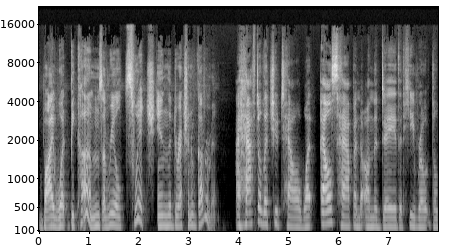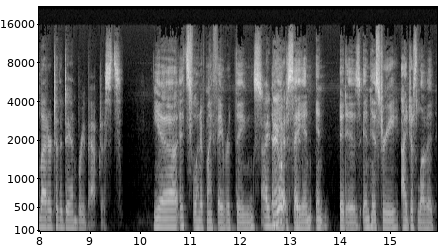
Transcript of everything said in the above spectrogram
by what becomes a real switch in the direction of government. I have to let you tell what else happened on the day that he wrote the letter to the Danbury Baptists. Yeah, it's one of my favorite things. I I have to say, in, in it is in history. I just love it.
